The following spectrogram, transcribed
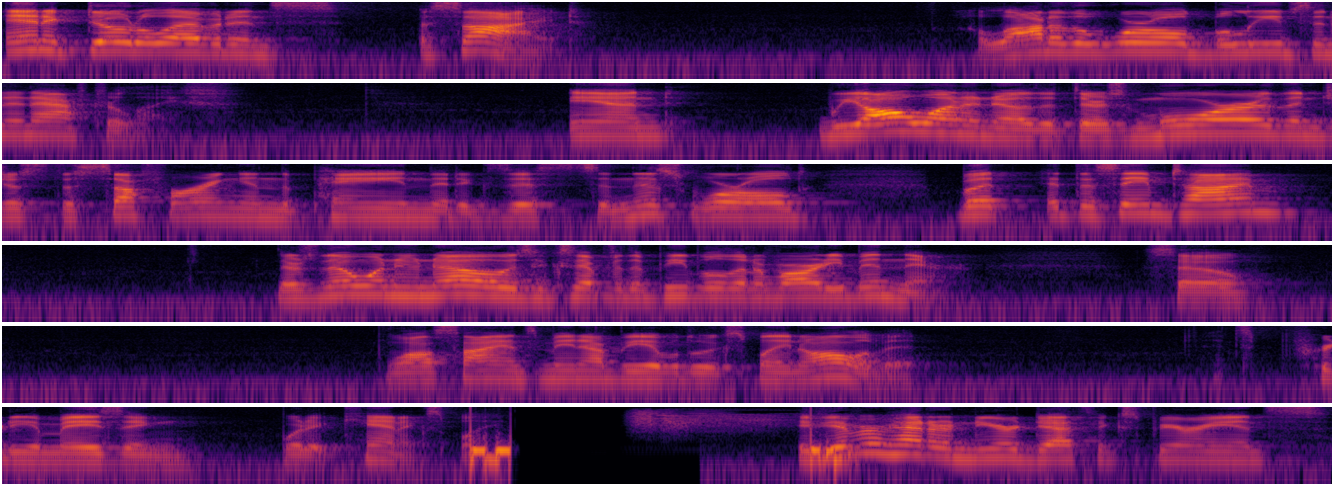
Anecdotal evidence aside, a lot of the world believes in an afterlife. And we all want to know that there's more than just the suffering and the pain that exists in this world, but at the same time, there's no one who knows except for the people that have already been there. So, while science may not be able to explain all of it, it's pretty amazing what it can explain. If you ever had a near death experience,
